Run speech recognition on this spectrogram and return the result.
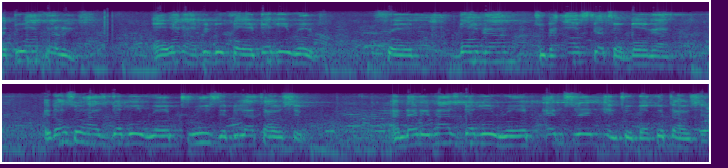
a dual carriage or what our people call double road from Bolga to the outskirts of Bolga. It also has double road through Zebilla Township. And then it has double road entering into Bawku Township.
